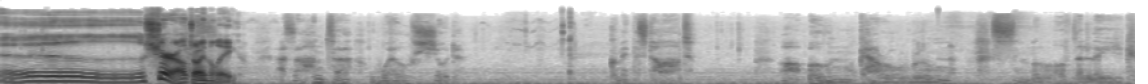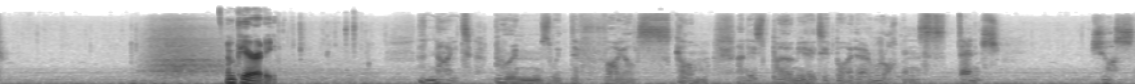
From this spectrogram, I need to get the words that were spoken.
Uh, sure, I'll join the League. As a hunter, well should. Commit the start. Our own Caryll Rune, symbol of the League. Impurity. The night brims with defiled scum and is permeated by their rotten stench. Just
